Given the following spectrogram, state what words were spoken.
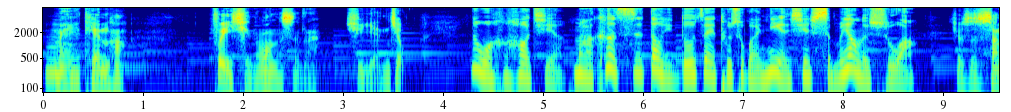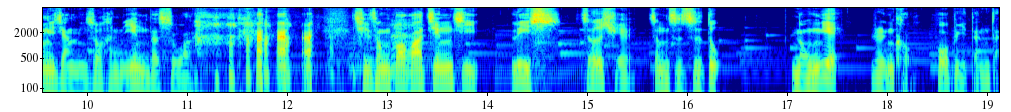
每天哈废寝忘食呢去研究。那我很好奇啊，马克思到底都在图书馆念些什么样的书啊？就是上一讲你说很硬的书啊，其中包括经济、历史、哲学、政治制度、农业、人口、货币等等。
